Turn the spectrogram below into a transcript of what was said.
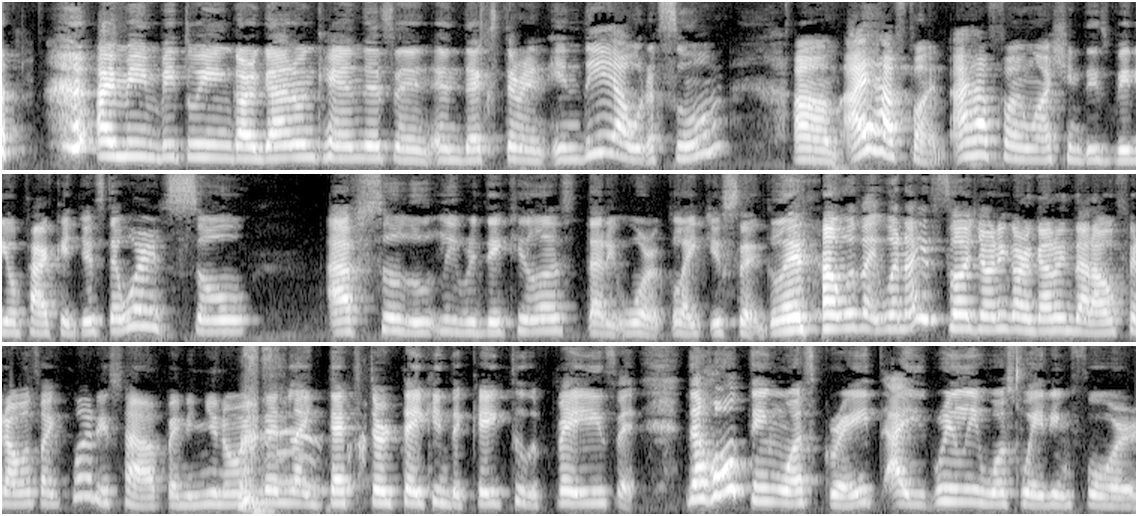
I mean, between Gargano and Candice and, and Dexter and Indi, I would assume. Um, I have fun. I have fun watching these video packages. They were so absolutely ridiculous that it worked, like you said, Glenn. I was like, when I saw Johnny Gargano in that outfit, I was like, what is happening? You know, and then like Dexter taking the cake to the face. And the whole thing was great. I really was waiting for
